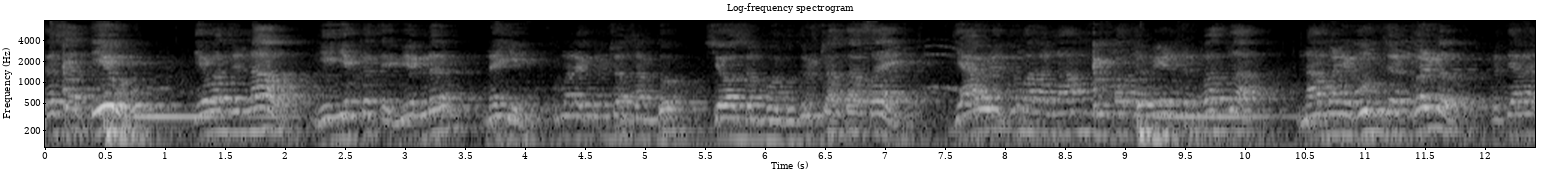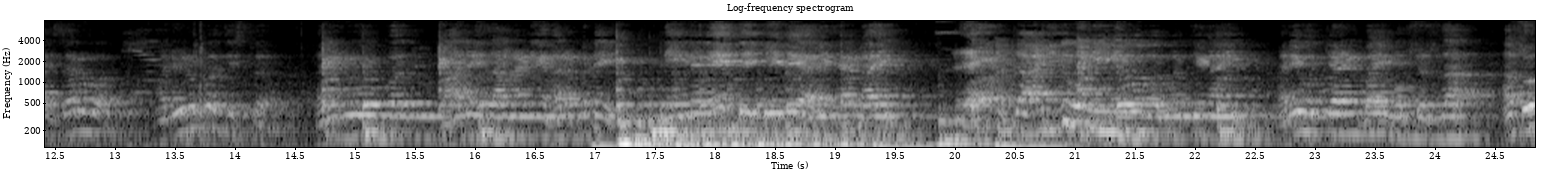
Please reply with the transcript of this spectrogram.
तसं देव देवाचं नाव हे एकच आहे वेगळं नाहीये. तुम्हाला एक दृष्टांत सांगतो सेवा संपवतो दृष्टांत असा आहे. ज्यावेळी तुम्हाला नाम रूपाचा मेळ जर बसला नामाने रूप जर कळलं तर त्याला सर्व हरिरूपच दिसतं. हरिरूप जाणणे हरपले नेनने ते नाही जाणीव भगवंती नाही उच्चारण पायी असो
